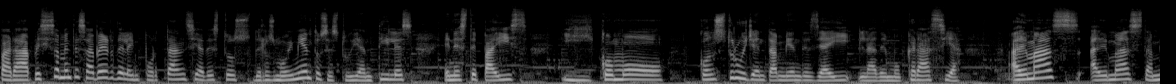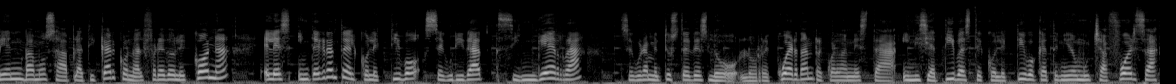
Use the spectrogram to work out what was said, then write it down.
para precisamente saber de la importancia de estos, de los movimientos estudiantiles en este país y cómo construyen también desde ahí la democracia. Además, además también vamos a platicar con Alfredo Lecona. Él es integrante del colectivo Seguridad sin Guerra. Seguramente ustedes lo, lo recuerdan, recuerdan esta iniciativa, este colectivo que ha tenido mucha fuerza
